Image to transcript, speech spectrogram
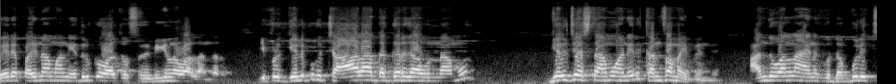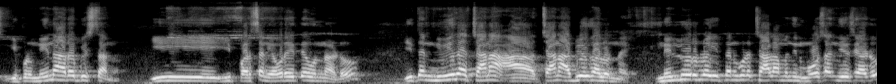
వేరే పరిణామాలను ఎదుర్కోవాల్సి వస్తుంది మిగిలిన వాళ్ళందరూ. ఇప్పుడు గెలుపుకు చాలా దగ్గరగా ఉన్నాము గెలిచేస్తాము అనేది కన్ఫర్మ్ అయిపోయింది. అందువలన ఆయనకు డబ్బులు ఇచ్చి ఇప్పుడు నేను ఆరోపిస్తాను ఈ ఈ పర్సన్ ఎవరైతే ఉన్నాడో ఇతని మీద చాలా చాలా అభియోగాలు ఉన్నాయి. నెల్లూరులో ఇతను కూడా చాలా మందిని మోసం చేశాడు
